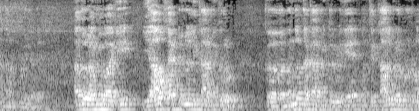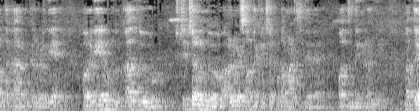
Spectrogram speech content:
ಅಂತ ಅಂದ್ಕೊಂಡಿದ್ದಾರೆ ಅದರ ಅಂಗವಾಗಿ ಯಾವ ಫ್ಯಾಕ್ಟರಿನಲ್ಲಿ ಕಾರ್ಮಿಕರು ನೊಂದಂತ ಕಾರ್ಮಿಕರುಗಳಿಗೆ ಮತ್ತೆ ಕಾಲು ಕಳ್ಕೊಂಡಿರುವಂತ ಕಾರ್ಮಿಕರುಗಳಿಗೆ ಅವರಿಗೆ ಒಂದು ಕಾಲದು ಸ್ಟಿಚರ್ ಒಂದು ಅಳವಡಿಸುವಂತ ಕೆಲಸ ಕೂಡ ಮಾಡ್ತಿದ್ದೇವೆ ಅವತ್ತಿನ ದಿನಗಳಲ್ಲಿ. ಮತ್ತೆ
